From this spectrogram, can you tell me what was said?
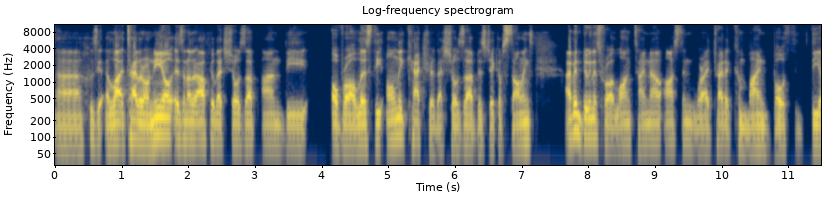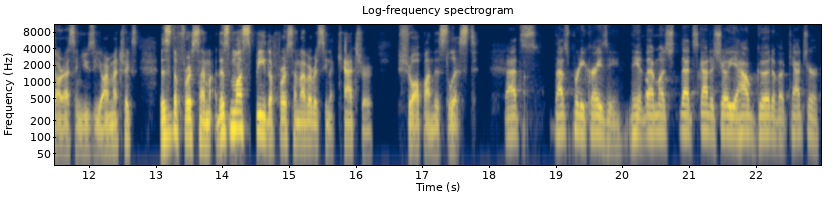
Uh, who's a lot? Tyler O'Neill is another outfield that shows up on the overall list. The only catcher that shows up is Jacob Stallings. I've been doing this for a long time now, Austin, where I try to combine both DRS and UZR metrics. This is the first time, this must be the first time I've ever seen a catcher show up on this list. That's that's pretty crazy. That much that's got to show you how good of a catcher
